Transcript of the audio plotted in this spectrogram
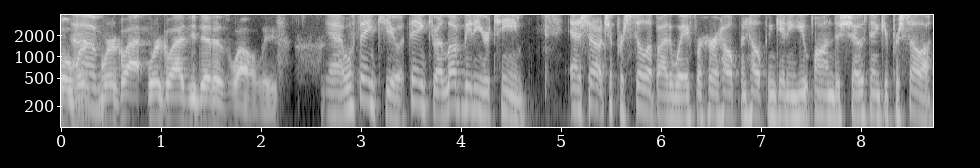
Well, we're, um, we're glad we're glad you did as well, Elise. Yeah, well, thank you, thank you. I love meeting your team, and shout out to Priscilla, by the way, for her help in helping getting you on the show. Thank you, Priscilla.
